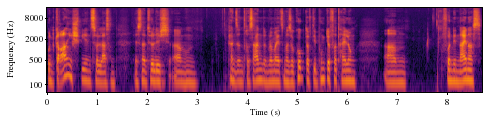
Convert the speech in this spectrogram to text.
und gar nicht spielen zu lassen, ist natürlich ähm, ganz interessant. Und wenn man jetzt mal so guckt auf die Punkteverteilung ähm, von den Niners,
